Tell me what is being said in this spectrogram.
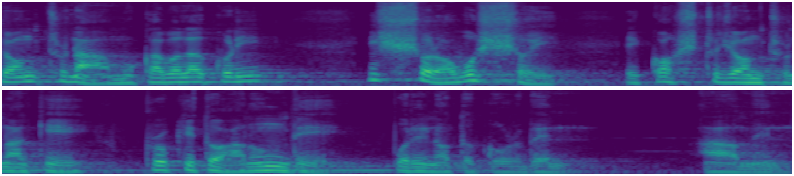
যন্ত্রণা মোকাবেলা করি। ঈশ্বর অবশ্যই এই কষ্ট যন্ত্রণাকে প্রকৃত আনন্দে পরিণত করবেন। আমেন।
